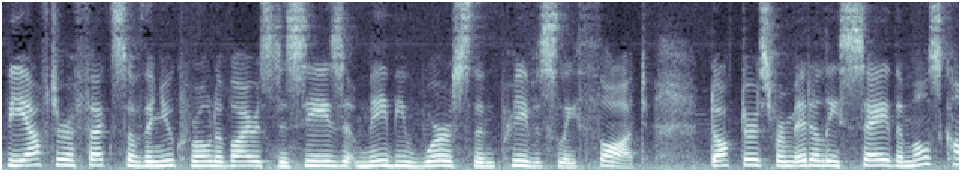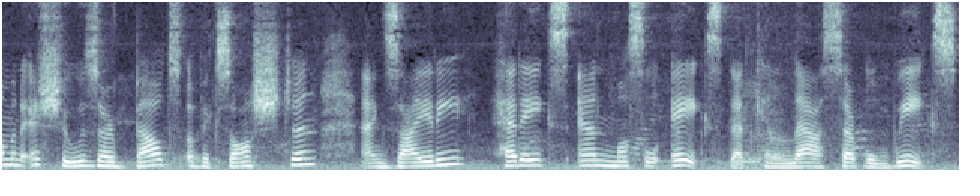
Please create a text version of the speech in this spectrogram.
The after effects of the new coronavirus disease may be worse than previously thought. Doctors from Italy say the most common issues are bouts of exhaustion, anxiety, headaches, and muscle aches that can last several weeks.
